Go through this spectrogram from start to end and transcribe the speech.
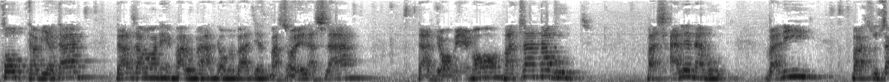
خب طبیعتا در زمان مرحوم علامه بعضی از مسائل اصلا در جامعه ما مطرح نبود مسئله نبود. ولی مخصوصا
